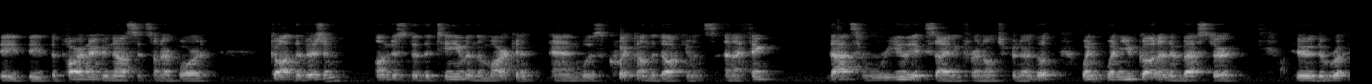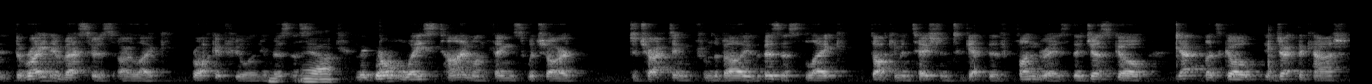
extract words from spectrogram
The, the, the partner who now sits on our board got the vision, understood the team and the market, and was quick on the documents. And I think that's really exciting for an entrepreneur. When when you've got an investor who the the right investors are like rocket fuel in your business. Yeah. They don't waste time on things which are detracting from the value of the business, like documentation to get the fundraise. They just go, yeah, let's go inject the cash.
